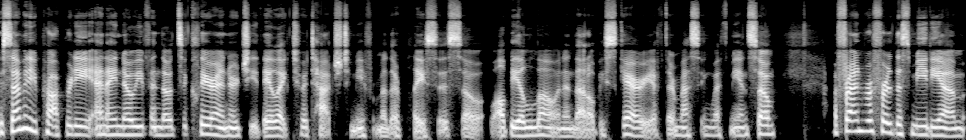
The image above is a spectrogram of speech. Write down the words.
Yosemite property. And I know even though it's a clear energy, they like to attach to me from other places. So I'll be alone and that'll be scary if they're messing with me. And so a friend referred this medium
